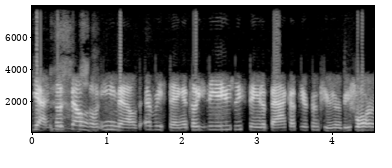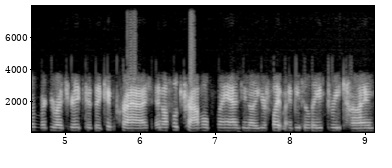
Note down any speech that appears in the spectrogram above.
yeah, so cell phone, emails, everything. And so they usually say to back up your computer before Mercury retrograde because it can crash. And also travel plans. You know, your flight might be delayed three times.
